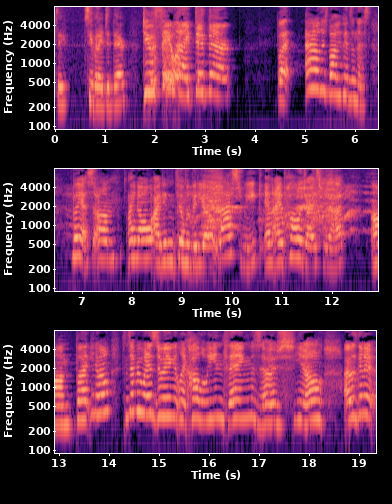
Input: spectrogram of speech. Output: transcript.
See? See what I did there? Do you see what I did there? But, ow, there's bobby pins in this. But yes, um, I know I didn't film a video last week, and I apologize for that. Um, but, you know, since everyone is doing, like, Halloween things, I was, you know, I was gonna,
